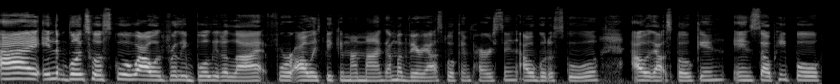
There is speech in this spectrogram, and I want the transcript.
I ended up going to a school where I was really bullied a lot for always speaking my mind. I'm a very outspoken person. I would go to school, I was outspoken. And so people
